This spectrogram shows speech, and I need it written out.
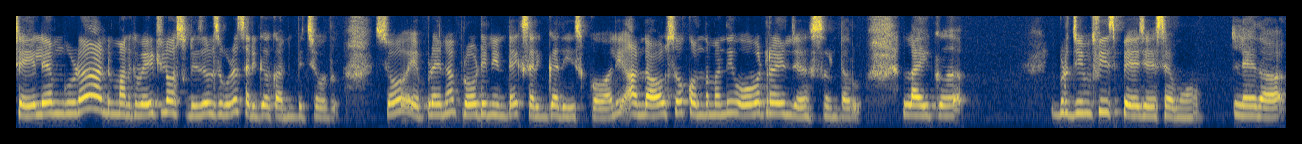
చేయలేం కూడా. అండ్ మనకు వెయిట్ లాస్ రిజల్ట్స్ కూడా సరిగ్గా కనిపించవద్దు సో ఎప్పుడైనా ప్రోటీన్ ఇంటేక్ సరిగ్గా తీసుకోవాలి. అండ్ ఆల్సో కొంతమంది ఓవర్ ట్రైన్ చేస్తుంటారు. లైక్ ఇప్పుడు జిమ్ ఫీజ్ పే చేసాము. లేదా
